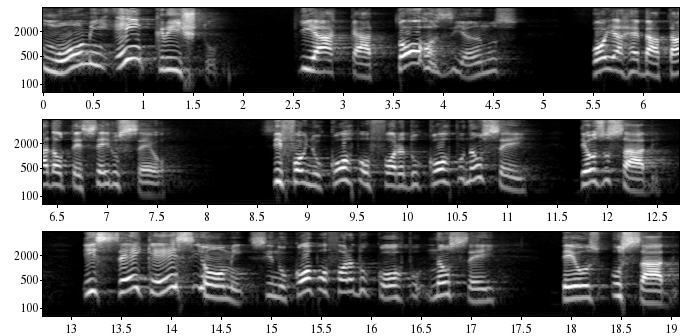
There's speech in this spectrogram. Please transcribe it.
um homem em Cristo que há 14 anos foi arrebatado ao terceiro céu. Se foi no corpo ou fora do corpo, não sei. Deus o sabe. E sei que esse homem, se no corpo ou fora do corpo, não sei. Deus o sabe.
